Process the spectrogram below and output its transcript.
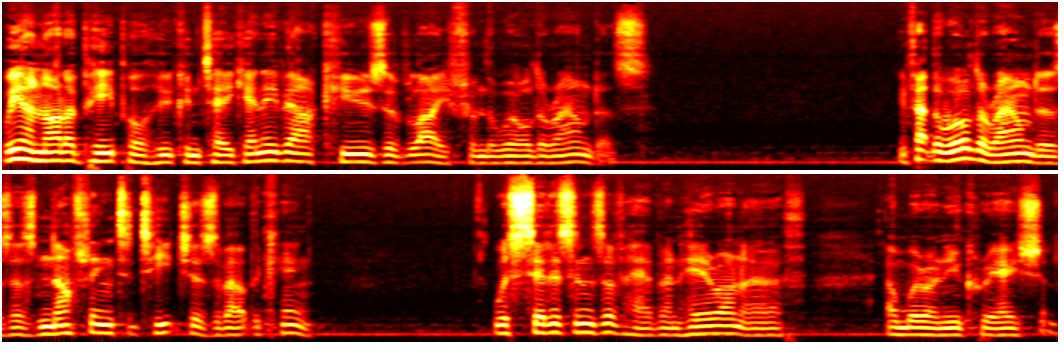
We are not a people who can take any of our cues of life from the world around us. In fact, the world around us has nothing to teach us about the King. We're citizens of heaven here on earth, and we're a new creation.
